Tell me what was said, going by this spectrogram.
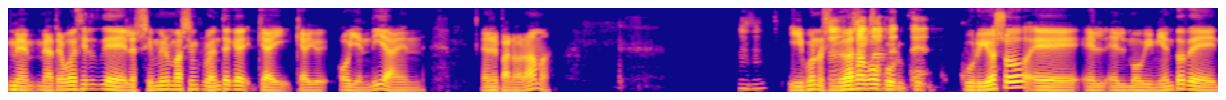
me, atrevo a decir del streamer más influente que, hay, que hay hoy en día en, el panorama. Y bueno, sin duda es algo curioso eh, el, movimiento de,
